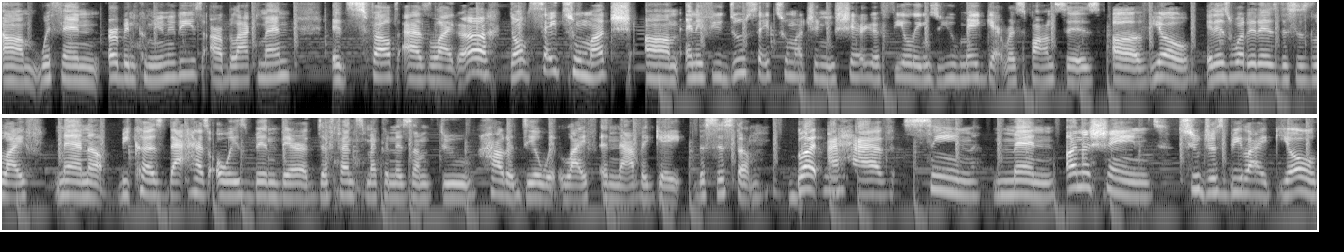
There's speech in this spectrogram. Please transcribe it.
um, within urban communities, our black men, it's felt as like, ugh, don't say too much. Um, and if you do say too much and you share your feelings, you may get responses of, yo, it is what it is. This is life. Man up. Because that has always been their defense mechanism through how to deal with life and navigate the system. But I mm-hmm. have seen men unashamed to just be like, yo,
